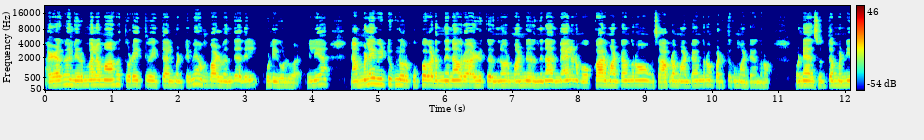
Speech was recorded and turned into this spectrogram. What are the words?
அழகாக நிர்மலமாக துடைத்து வைத்தால் மட்டுமே அம்பாள் வந்து அதில் குடிகொள்வாள் இல்லையா? நம்மளே வீட்டுக்குள்ளே ஒரு குப்பை கடந்துன்னா ஒரு அழுக்கு இருந்துன்னா ஒரு மண் இருந்துன்னா அது மேலே நம்ம உட்கார மாட்டேங்கிறோம் சாப்பிட மாட்டேங்கிறோம் படுத்துக்க மாட்டேங்கிறோம். உடனே அதை சுத்தம் பண்ணி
